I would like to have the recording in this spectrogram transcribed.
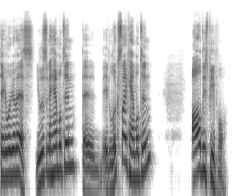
Take a look at this. You listen to Hamilton? The, it looks like Hamilton. All these people.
